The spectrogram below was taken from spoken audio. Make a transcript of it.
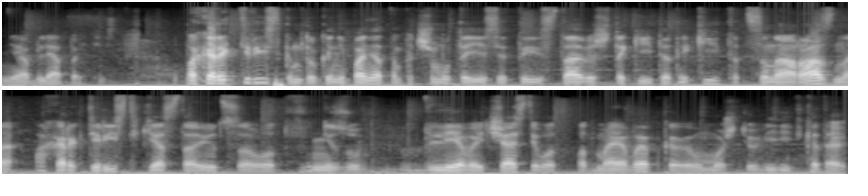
не обляпайтесь. По характеристикам только непонятно, почему-то если ты ставишь такие-то, такие-то, цена разная, а характеристики остаются вот внизу, в левой части, вот под моей вебкой, вы можете увидеть, когда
